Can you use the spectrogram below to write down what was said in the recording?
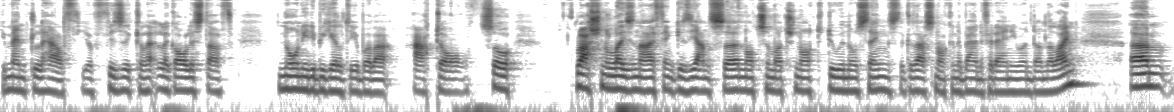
your mental health, your physical, like all this stuff, no need to be guilty about that at all. So, rationalizing, that, I think, is the answer. Not so much not doing those things because that's not going to benefit anyone down the line. Um,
